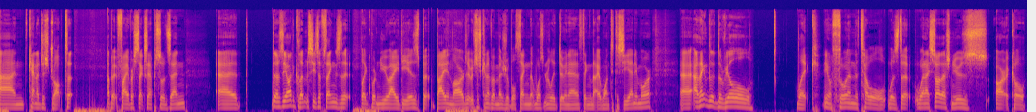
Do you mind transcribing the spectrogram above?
and kind of just dropped it about five or six episodes in. Uh, there's the odd glimpses of things that like were new ideas, but by and large, it was just kind of a miserable thing that wasn't really doing anything that I wanted to see anymore. Uh, I think the the real like you know throwing in the towel was that when I saw this news article,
